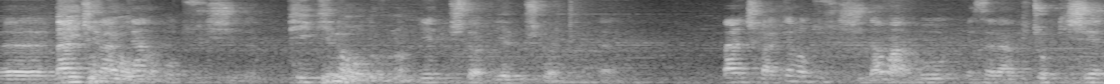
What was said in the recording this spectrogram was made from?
Ee, ben Peak'i çıkarken oldu? 30 kişiydi. Peak'i ne oldu bunun? 74. 74. Evet. Ben çıkarken 30 kişiydi ama bu mesela birçok kişi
